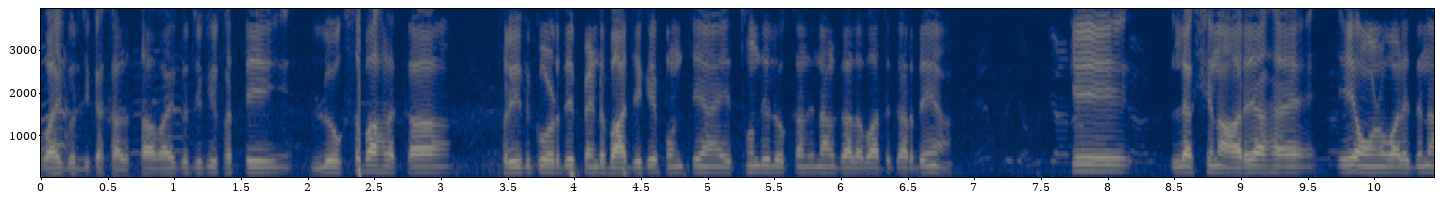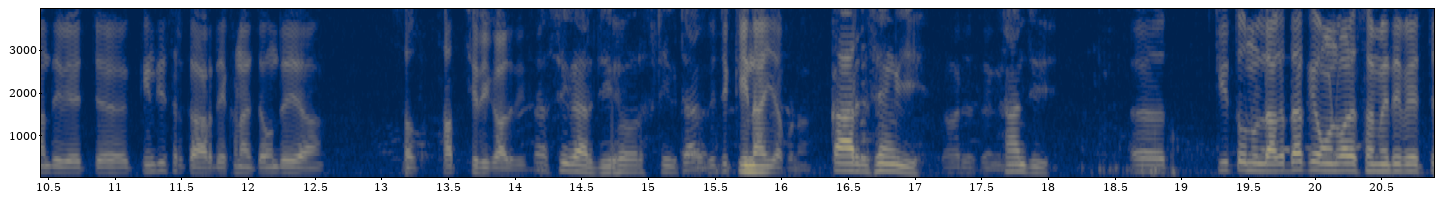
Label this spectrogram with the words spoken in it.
ਵਾਹਿਗੁਰੂ ਜੀ ਕਾ ਖਾਲਸਾ ਵਾਹਿਗੁਰੂ ਜੀ ਕੀ ਫਤਿਹ। ਲੋਕ ਸਭਾ ਹਲਕਾ ਫਰੀਦਕੋਟ ਦੇ ਪਿੰਡ ਬਾਜੇ ਪਹੁੰਚੇ ਆ ਇੱਥੋਂ ਦੇ ਲੋਕਾਂ ਦੇ ਨਾਲ ਗੱਲਬਾਤ ਕਰਦੇ ਆ ਕਿ ਇਲੈਕਸ਼ਨ ਆ ਰਿਹਾ ਹੈ। ਇਹ ਆਉਣ ਵਾਲੇ ਦਿਨਾਂ ਦੇ ਵਿੱਚ ਕਿੰਦੀ ਸਰਕਾਰ ਦੇਖਣਾ ਚਾਹੁੰਦੇ ਆ? ਸਭ ਸਤਿ ਸ਼੍ਰੀ ਅਕਾਲ ਜੀ। ਸਤਿ ਸ਼੍ਰੀ ਅਕਾਲ ਜੀ ਹੋਰ ਠੀਕ ਠਾਕ? ਵਿੱਚ ਕੀ ਨਾਂ ਜੀ ਆਪਣਾ? ਕਾਰਜ ਸਿੰਘ ਜੀ। ਰਾਜਾ ਸਿੰਘ ਹਾਂਜੀ। ਕੀ ਤੁਹਾਨੂੰ ਲੱਗਦਾ ਕਿ ਆਉਣ ਵਾਲੇ ਸਮੇਂ ਦੇ ਵਿੱਚ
